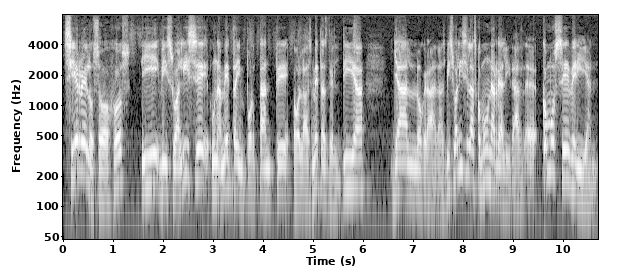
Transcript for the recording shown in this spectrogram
Cierre los ojos y visualice una meta importante o las metas del día ya logradas. Visualícelas como una realidad. Eh, ¿Cómo se verían?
